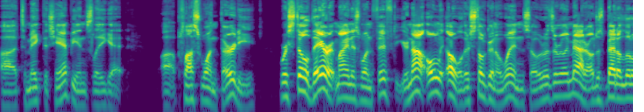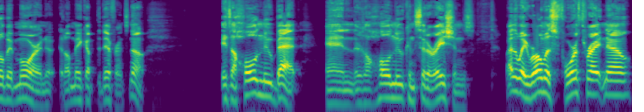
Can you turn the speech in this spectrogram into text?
uh, to make the Champions League at uh, plus 130, we're still there at minus 150. You're not only, oh, well, they're still going to win, so it doesn't really matter. I'll just bet a little bit more and it'll make up the difference. No, it's a whole new bet and there's a whole new considerations. By the way, Roma's fourth right now,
